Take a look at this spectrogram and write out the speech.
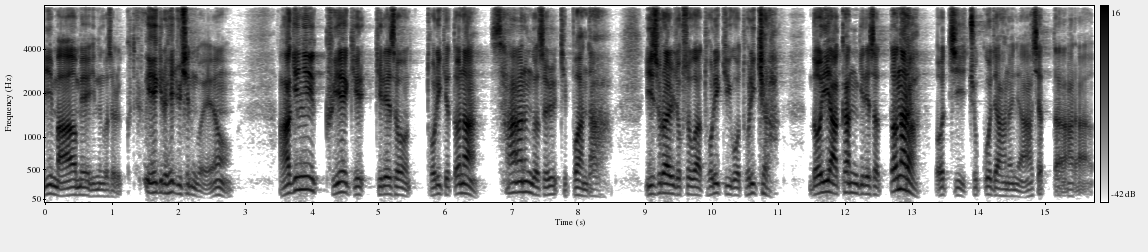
이 마음에 있는 것을 그대로 얘기를 해 주시는 거예요. 악인이 그의 길, 길에서 돌이켜 떠나 사는 것을 기뻐한다. 이스라엘 족속아 돌이키고 돌이켜라. 너희 악한 길에서 떠나라. 어찌 죽고자 하느냐 하셨다 하라.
